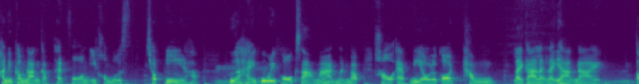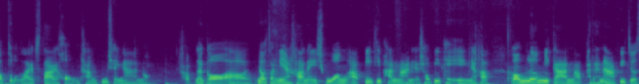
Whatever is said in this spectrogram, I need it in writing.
ผนึกกำลังกับแพลตฟอร์มอีคอมเมิร์ซช้อปปี้นะคะอืมเพื่อให้ผู้บริโภคสามารถเหมือนแบบเข้าแอปเดียว แล้วก็ทำรายการหลาย ๆ อย่างได้ ตอบโจทย์ไลฟ์สไตล์ของทางผู้ใช้งานเนาะครับแล้วก็อ่านอกจากนี้ค่ะในช่วงอ่าปีที่ผ่านมาเนี่ยช้อปปี้เพย์เองเนี่ยค่ะก็เริ่มมีการแบบพัฒนาฟีเจอร์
